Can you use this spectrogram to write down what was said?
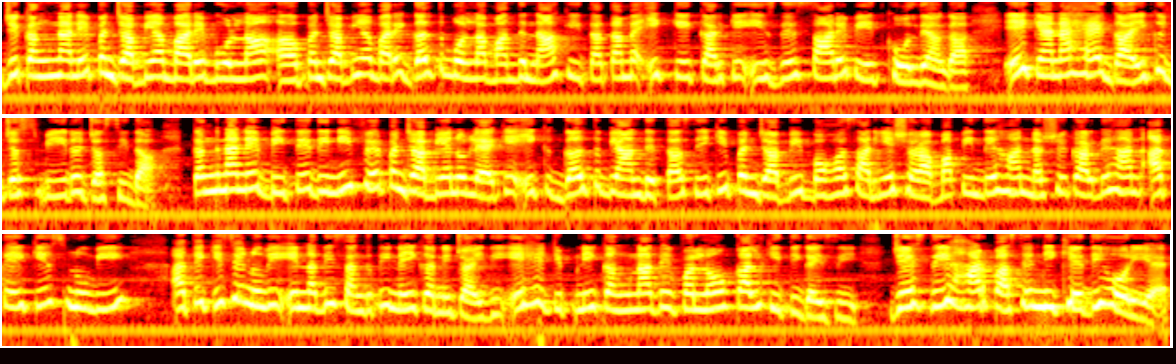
ਜੇ ਕੰਗਨਾ ਨੇ ਪੰਜਾਬੀਆਂ ਬਾਰੇ ਬੋਲਣਾ ਪੰਜਾਬੀਆਂ ਬਾਰੇ ਗਲਤ ਬੋਲਣਾ ਬੰਦ ਨਾ ਕੀਤਾ ਤਾਂ ਮੈਂ ਇੱਕ ਇੱਕ ਕਰਕੇ ਇਸ ਦੇ ਸਾਰੇ ਪੇਜ ਖੋਲ ਦਿਆਂਗਾ। ਇਹ ਕਹਿਣਾ ਹੈ ਗਾਇਕ ਜਸਵੀਰ ਜੱਸੀ ਦਾ। ਕੰਗਨਾ ਨੇ ਬੀਤੇ ਦਿਨੀ ਫਿਰ ਪੰਜਾਬੀਆਂ ਨੂੰ ਲੈ ਕੇ ਇੱਕ ਗਲਤ ਬਿਆਨ ਦਿੱਤਾ ਸੀ ਕਿ ਪੰਜਾਬੀ ਬਹੁਤ ਸਾਰੀਆਂ ਸ਼ਰਾਬਾਂ ਪੀਂਦੇ ਹਨ, ਨਸ਼ੇ ਕਰਦੇ ਹਨ ਅਤੇ ਕਿਸ ਨੂੰ ਵੀ ਅਤੇ ਕਿਸੇ ਨੂੰ ਵੀ ਇਹਨਾਂ ਦੀ ਸੰਗਤੀ ਨਹੀਂ ਕਰਨੀ ਚਾਹੀਦੀ। ਇਹ ਟਿੱਪਣੀ ਕੰਗਨਾ ਦੇ ਵੱਲੋਂ ਕੱਲ ਕੀਤੀ ਗਈ ਸੀ, ਜਿਸ ਦੀ ਹਰ ਪਾਸੇ ਨਿਖੇਧੀ ਹੋ ਰਹੀ ਹੈ।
